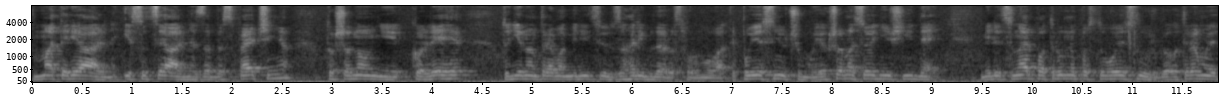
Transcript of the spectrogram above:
матеріальне і соціальне забезпечення, то, шановні колеги, тоді нам треба міліцію взагалі буде розформувати. Поясню чому. Якщо на сьогоднішній день міліціонер патрульно-постової служби отримує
